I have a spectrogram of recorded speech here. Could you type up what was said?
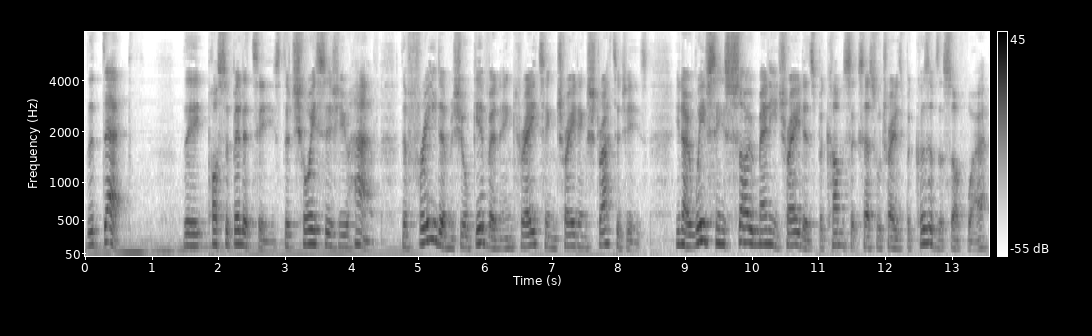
the depth, the possibilities, the choices you have, the freedoms you're given in creating trading strategies. You know, we've seen so many traders become successful traders because of the software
